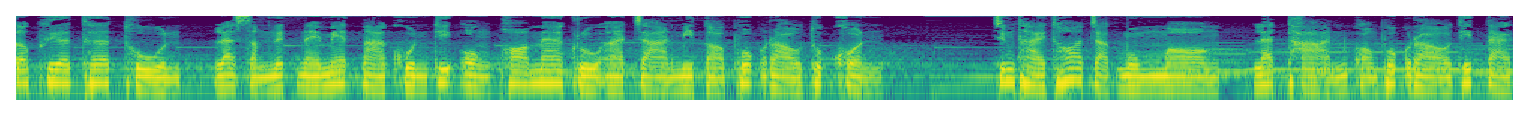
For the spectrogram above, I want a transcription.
ก็เพื่อเทิดทูนและสำนึกในเมตตาคุณที่องค์พ่อแม่ครูอาจารย์มีต่อพวกเราทุกคน จึงถ่ายทอดจากมุมมองและฐานของพวกเราที่แตก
